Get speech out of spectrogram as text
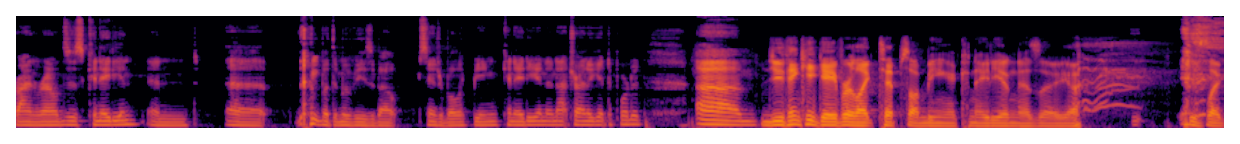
Ryan Reynolds is Canadian, and uh, but the movie is about Sandra Bullock being Canadian and not trying to get deported. Um, Do you think he gave her like tips on being a Canadian as a? Uh, he's like,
